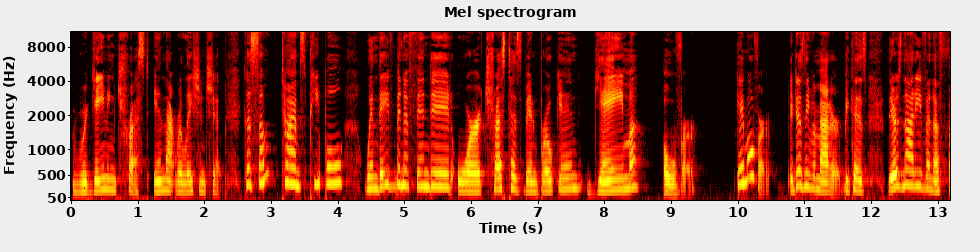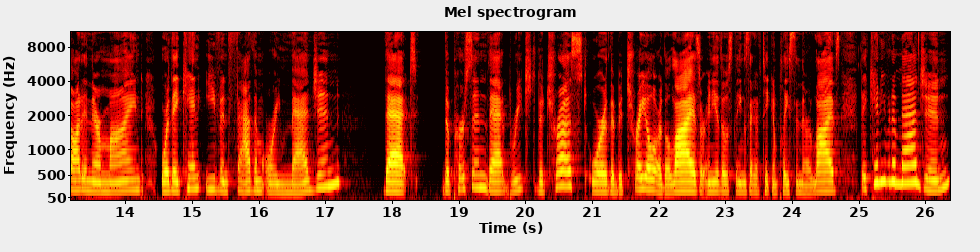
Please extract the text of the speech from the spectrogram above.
regaining trust in that relationship? Because sometimes people when they've been offended or trust has been broken game over. Game over it doesn't even matter because there's not even a thought in their mind, or they can't even fathom or imagine that the person that breached the trust or the betrayal or the lies or any of those things that have taken place in their lives, they can't even imagine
